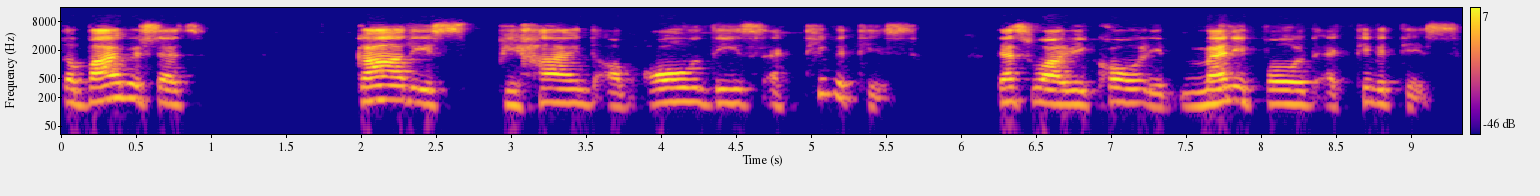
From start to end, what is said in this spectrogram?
The Bible says God is behind of all these activities. That's why we call it manifold activities.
